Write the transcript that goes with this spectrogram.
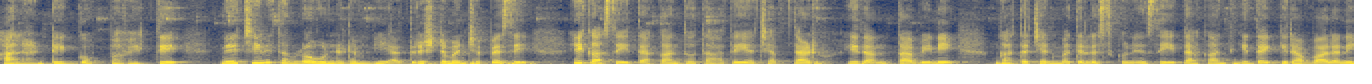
అలాంటి గొప్ప వ్యక్తి నీ జీవితంలో ఉండడం నీ అదృష్టం అని చెప్పేసి ఇక సీతాకాంత్ తాతయ్య చెప్తాడు. ఇదంతా విని గత జన్మ తెలుసుకుని సీతాకాంత్కి దగ్గర అవ్వాలని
